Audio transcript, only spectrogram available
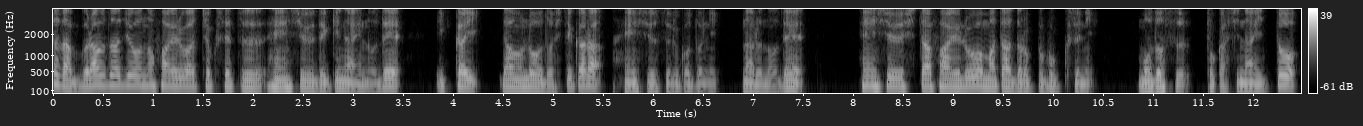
ただ、ブラウザ上のファイルは直接編集できないので、一回ダウンロードしてから編集することになるので、編集したファイルをまたドロップボックスに戻すとかしないと、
